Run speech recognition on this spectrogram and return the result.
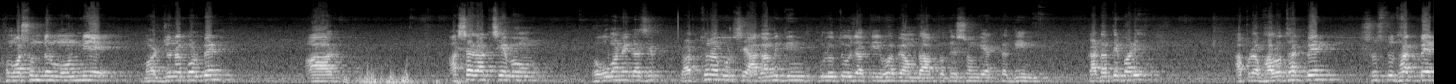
ক্ষমা সুন্দর মন নিয়ে মার্জনা করবেন। আর আশা রাখছি এবং ভগবানের কাছে প্রার্থনা করছে আগামী দিনগুলোতেও যাতে এইভাবে আমরা আপনাদের সঙ্গে একটা দিন কাটাতে পারি। আপনারা ভালো থাকবেন সুস্থ থাকবেন।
